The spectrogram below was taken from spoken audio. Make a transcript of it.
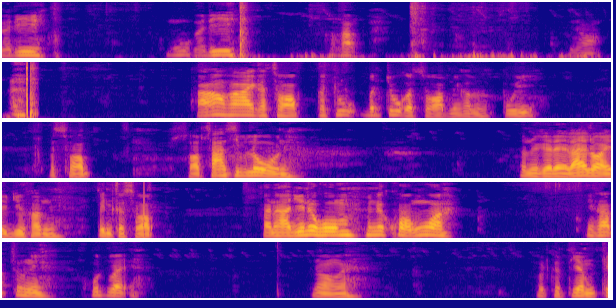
ก็ดีหมูก็ดีนะครับพี่น้องเท้าหายกระสอบกระจุบรรจุกระสอบนี่ครับ ปุ๋ยกระสอบสอบสามสิบโลนี่ตอนนี้ก็ได้หลายร้อยอยู่ครับนี่เป็นกระสอบ ขนาดยืนในโฮมในของงัวนี่ครับช่วงนี้คุดไว้น้องไงรถกระเทียมแก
